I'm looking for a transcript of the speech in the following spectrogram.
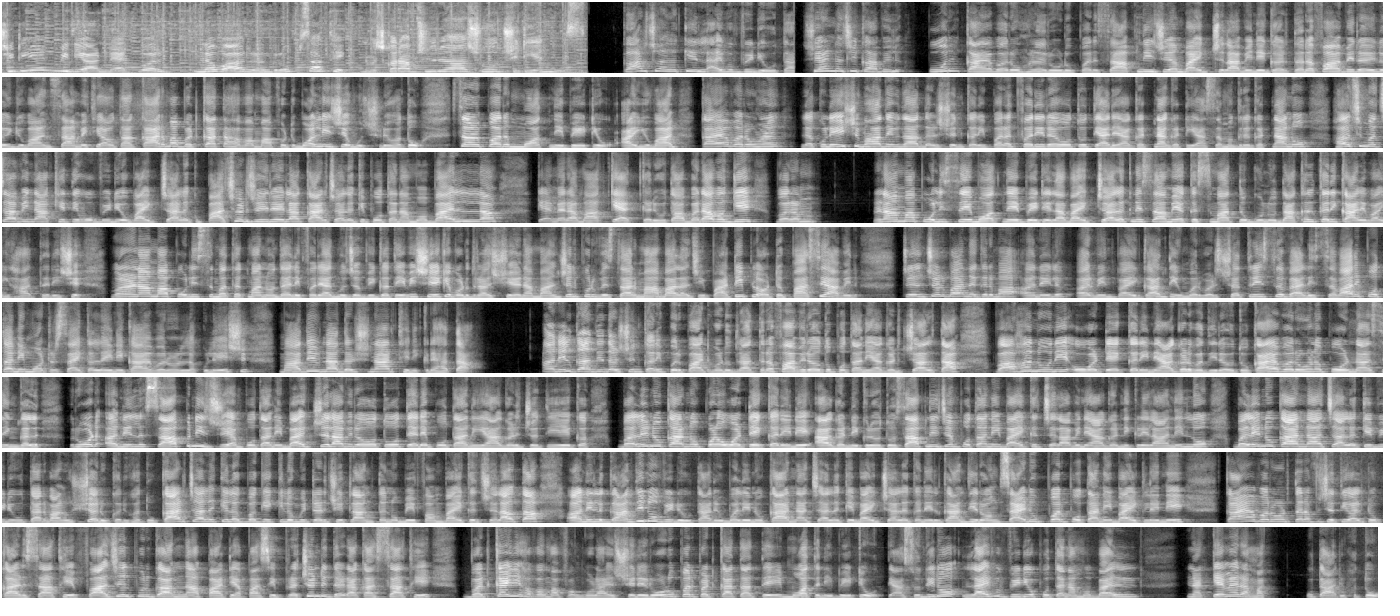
GTN media network નવા રંગરૂપ સાથે. નમસ્કાર આપ જોઈ રહ્યા છો જીટીએન ન્યૂઝ. કાર ચાલકે લાઈવ વીડિયો ઉતાર. શહેર નજીક આવેલ પોર, કાયાવરોહણ રોડ ઉપર સાપની જેમ બાઇક ચલાવીને ઘર તરફ આવી રહેલો યુવાન સામેથી આવતા કારમાં ભટકાતા હવામાં ફૂટબોલની જેમ ઉછળ્યો હતો. સ્થળ પર મોતને ભેટ્યો. આ યુવાન કાયાવરોહણ લકુલેશ મહાદેવના દર્શન કરી પરત ફરી રહ્યો હતો. ત્યારે આ ઘટના ઘટી. આ સમગ્ર ઘટનાનો હચ મચાવી નાખે તેવો વીડિયો બાઇક ચાલક પાછળ જઈ રહેલા કાર ચાલકે પોતાના મોબાઈલના કેમેરામાં કેદ કર્યો હતો. આ બનાવ અંગે વરમ રણામાં પોલીસે મોતને ભેટેલા બાઇક ચાલકને સામે અકસ્માતનો ગુનો દાખલ કરી કાર્યવાહી હાથ ધરી છે. વરણામાં પોલીસ મથકમાં નોંધાયેલી ફરિયાદ મુજબ વિગત એવી છે કે વડોદરા શહેરના માંજલપુર વિસ્તારમાં બાલાજી પાર્ટી પ્લોટ પાસે આવેલ ચંચળબા નગરમાં અનિલ અરવિંદભાઈ ગાંધી ઉંમર વર્ષ છત્રીસ, વહેલી સવારે પોતાની મોટરસાયકલ લઈને કાયવરણ લકુલેશ મહાદેવના દર્શનાર્થે નીકળ્યા હતા. અનિલ ગાંધી દર્શન કરી પુરપાટ વડોદરા તરફ આવી રહ્યો હતો. પોતાની આગળ ચાલતા વાહનોને ઓવરટેક કરીને આગળ વધી રહ્યો હતો. કાયાવરોહણ પોરના સિંગલ રોડ અનિલ સાપની જેમ પોતાની બાઇક ચલાવી રહ્યો હતો. ત્યારે પોતાની આગળ જતી એક બલેનો કારનો પણ ઓવરટેક કરીને આગળ નીકળ્યો હતો. સાપની જેમ પોતાની બાઇક ચલાવીને આગળ નીકળેલા અનિલનો બલેનો કારના ચાલકે વીડિયો ઉતારવાનું શરૂ કર્યું હતું. કાર ચાલકે લગભગ એક કિલોમીટર જેટલા અંતરનો બેફામ બાઇક ચલાવતા અનિલ ગાંધીનો વીડિયો ઉતાર્યો. બલેનો કારના ચાલકે, બાઇક ચાલક અનિલ ગાંધી રોંગ સાઈડ ઉપર પોતાની બાઇક લઈને કાયાવરોણ તરફ જતી અલ્ટો કાર સાથે ફાજલપુર ગામના પાટિયા પાસે પ્રચંડ ધડાકા સાથે ભટકાઈને હવામાં ફંગોળાયો છે અને રોડ ઉપર પટકાતા તે મોતને ભેટ્યો. ત્યાં સુધીનો લાઈવ વીડિયો પોતાના મોબાઈલના કેમેરામાં ઉતાર્યો હતો.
